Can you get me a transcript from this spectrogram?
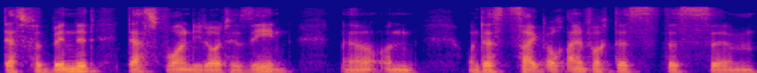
das verbindet, das wollen die Leute sehen. Ne? Und, und das zeigt auch einfach, dass, dass, ähm,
